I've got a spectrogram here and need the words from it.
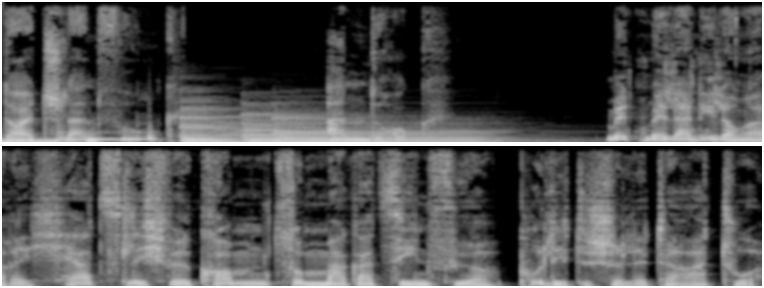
Deutschlandfunk Andruck. Mit Melanie Longerich. Herzlich willkommen zum Magazin für politische Literatur.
